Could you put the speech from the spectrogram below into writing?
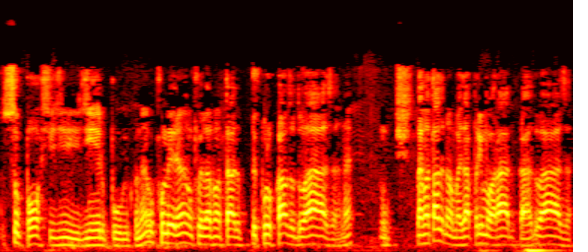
suporte de dinheiro público. Né? O Fumeirão foi levantado por- por causa do Asa, né? levantado não, mas aprimorado por causa do Asa.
